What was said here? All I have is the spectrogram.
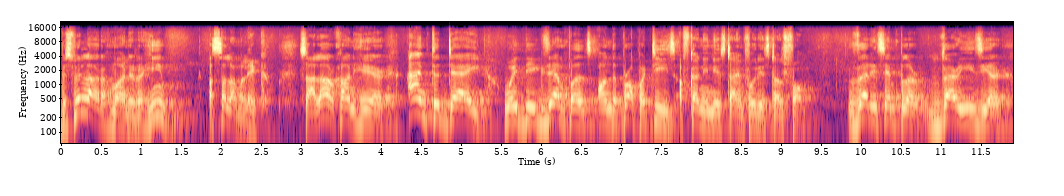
Bismillah ar-Rahman ar-Rahim. Assalamu alaikum. Salaar Khan here and today with the examples on the properties of continuous time Fourier transform. Very simpler, very easier,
